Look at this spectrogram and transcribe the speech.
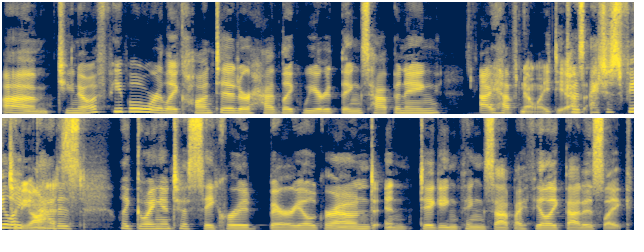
um, do you know if people were like haunted or had like weird things happening? I have no idea. Because I just feel like that is like going into a sacred burial ground and digging things up. I feel like that is like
